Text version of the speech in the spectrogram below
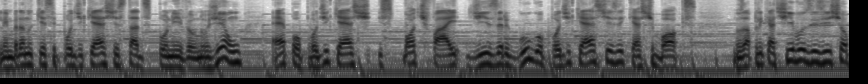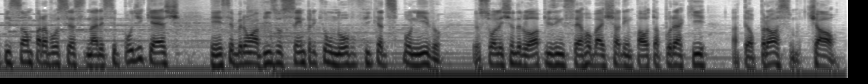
Lembrando que esse podcast está disponível no G1, Apple Podcast, Spotify, Deezer, Google Podcasts e Castbox. Nos aplicativos existe a opção para você assinar esse podcast e receber um aviso sempre que um novo fica disponível. Eu sou Alexandre Lopes e encerro o Baixada em Pauta por aqui. Até o próximo. Tchau.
